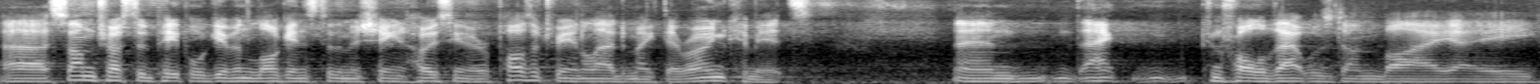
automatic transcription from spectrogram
uh, some trusted people given logins to the machine hosting the repository and allowed to make their own commits. And that, control of that was done by a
